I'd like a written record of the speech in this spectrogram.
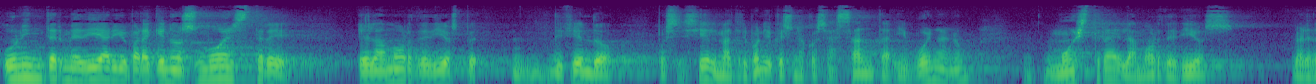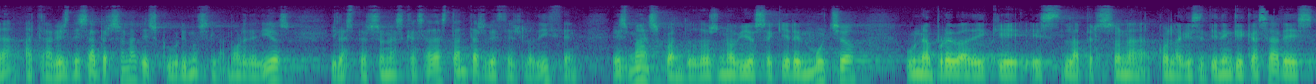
un intermediario para que nos muestre el amor de Dios diciendo, pues sí, el matrimonio, que es una cosa santa y buena, ¿no? Muestra el amor de Dios, ¿verdad? A través de esa persona descubrimos el amor de Dios y las personas casadas tantas veces lo dicen. Es más, cuando dos novios se quieren mucho, una prueba de que es la persona con la que se tienen que casar es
